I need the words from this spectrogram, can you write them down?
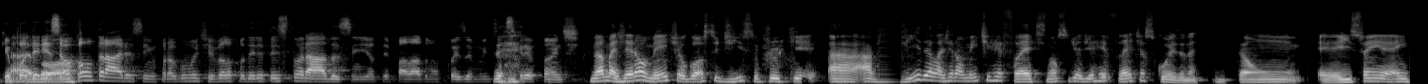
Que ah, poderia é ser ao contrário, assim, por algum motivo ela poderia ter estourado, assim, e eu ter falado uma coisa muito discrepante. Não, mas geralmente eu gosto disso porque a, a vida, ela geralmente reflete, nosso dia a dia reflete as coisas, né? Então, é, isso é, é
